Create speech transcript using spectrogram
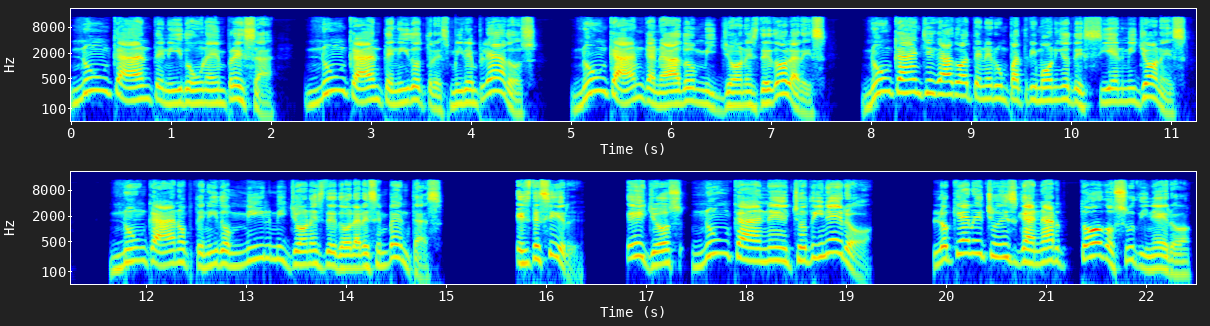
Nunca han tenido una empresa. Nunca han tenido 3.000 empleados. Nunca han ganado millones de dólares. Nunca han llegado a tener un patrimonio de 100 millones. Nunca han obtenido mil millones de dólares en ventas. Es decir, ellos nunca han hecho dinero. Lo que han hecho es ganar todo su dinero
